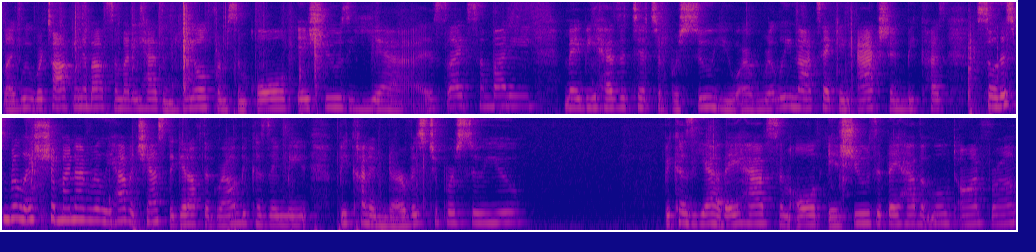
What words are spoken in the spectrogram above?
Like we were talking about, somebody hasn't healed from some old issues. Yeah, it's like somebody may be hesitant to pursue you or really not taking action because so this relationship might not really have a chance to get off the ground because they may be kind of nervous to pursue you. Because yeah, they have some old issues that they haven't moved on from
